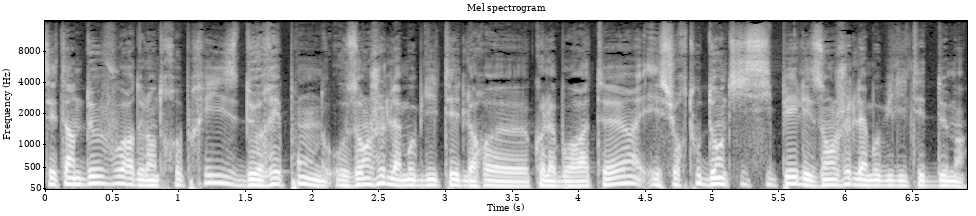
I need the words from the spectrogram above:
C'est un devoir de l'entreprise de répondre aux enjeux de la mobilité de leurs euh, collaborateurs et surtout d'anticiper les enjeux de la mobilité de demain.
